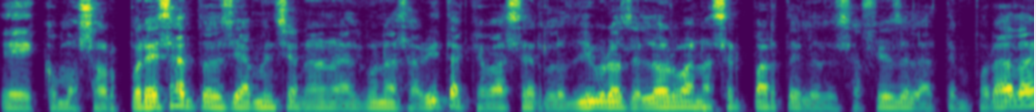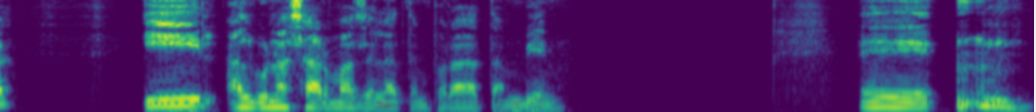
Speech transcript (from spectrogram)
eh, como sorpresa, entonces ya mencionaron algunas ahorita, que va a ser los libros de lore van a ser parte de los desafíos de la temporada y algunas armas de la temporada también.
